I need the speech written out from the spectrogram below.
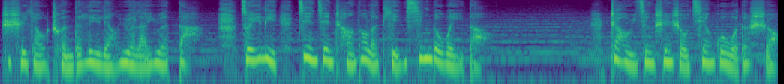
只是咬唇的力量越来越大。嘴里渐渐尝到了甜腥的味道。赵雨静伸手牵过我的手，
